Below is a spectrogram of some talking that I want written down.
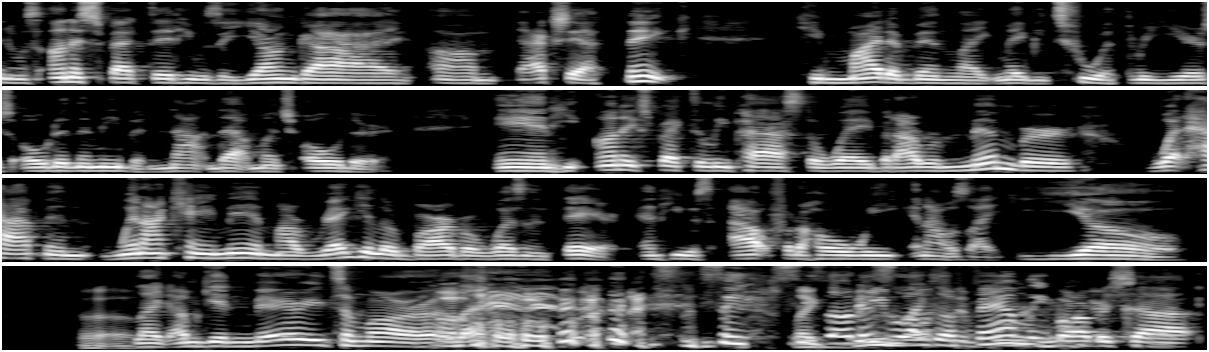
And it was unexpected. He was a young guy. Um, actually, I think he might have been like maybe two or three years older than me, but not that much older. And he unexpectedly passed away. But I remember what happened when I came in, my regular barber wasn't there and he was out for the whole week. And I was like, yo, Uh-oh. like I'm getting married tomorrow. Like, see, like so this is like a family barbershop.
